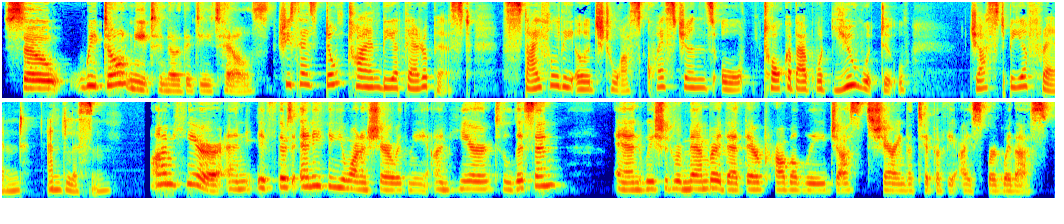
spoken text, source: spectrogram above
So we don't need to know the details. She says, don't try and be a therapist. Stifle the urge to ask questions or talk about what you would do. Just be a friend and listen. I'm here. And if there's anything you want to share with me, I'm here to listen. And we should remember that they're probably just sharing the tip of the iceberg with us.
